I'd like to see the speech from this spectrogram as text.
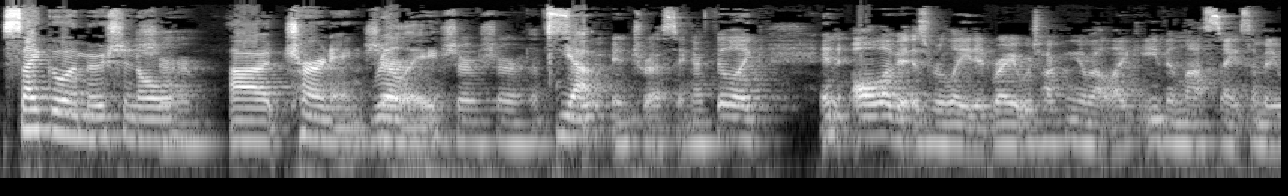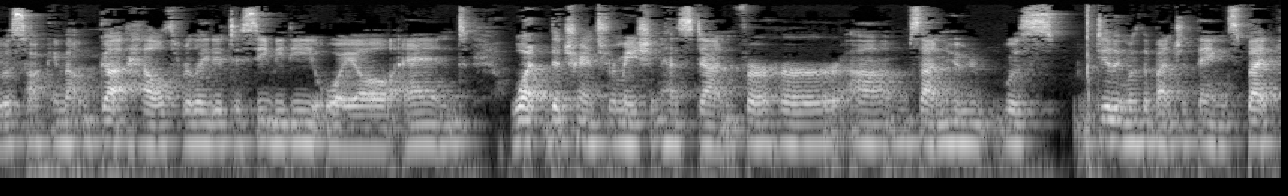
psycho emotional sure. uh, churning, sure, really. Sure, sure. That's yeah. so interesting. I feel like and all of it is related, right? We're talking about like even last night somebody was talking about gut health related to CBD oil and what the transformation has done for her um, son who was dealing with a bunch of things. But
